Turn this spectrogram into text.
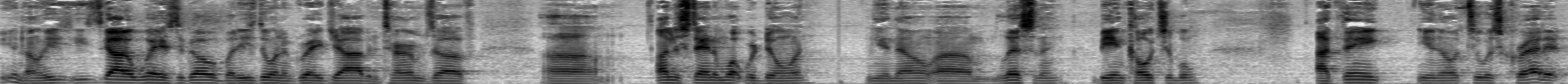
you know, he's, he's got a ways to go, but he's doing a great job in terms of um, understanding what we're doing, you know, um, listening, being coachable. I think, you know, to his credit,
